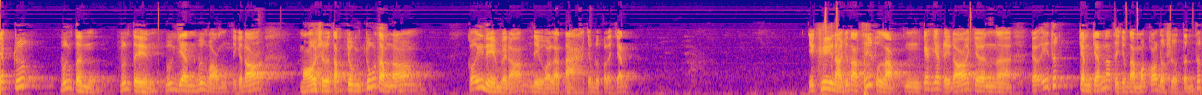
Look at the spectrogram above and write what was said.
chấp trước vướng tình vướng tiền vướng danh vướng vọng thì cái đó mọi sự tập trung chú tâm đó có ý niệm về đó đều gọi là tà chứ không được gọi là chánh. Chỉ khi nào chúng ta thiết lập ừ, các giá trị đó trên à, các ý thức chân chánh đó, thì chúng ta mới có được sự tỉnh thức.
